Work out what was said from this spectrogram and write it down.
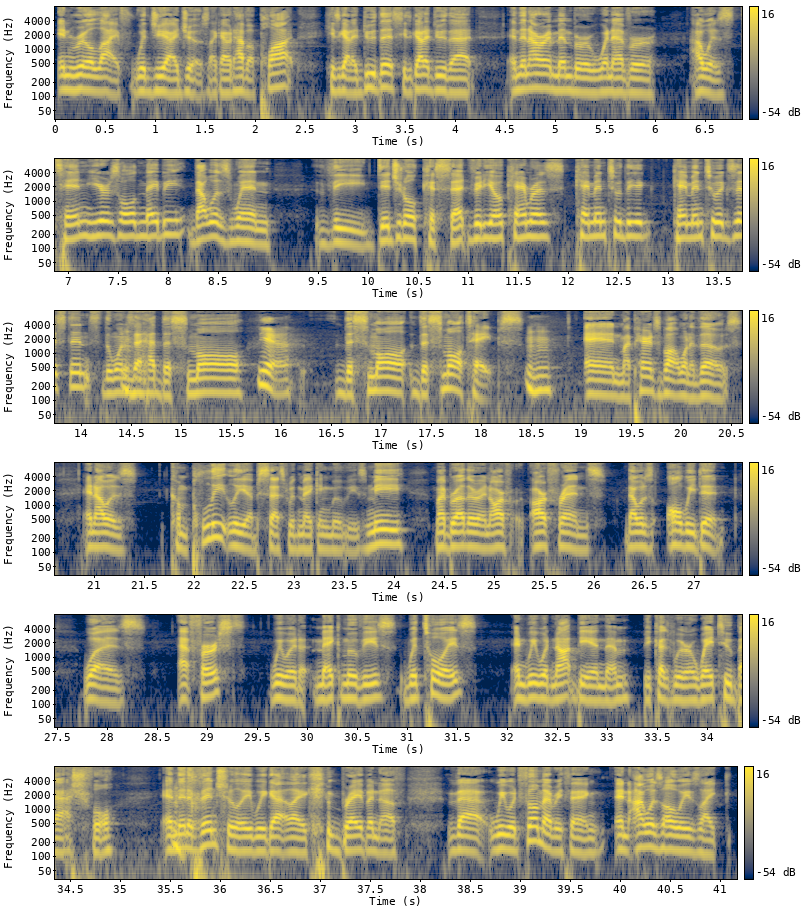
in real life with gi joes. Like i would have a plot. He's got to do this he's got to do that. And then i remember whenever i was 10 years old maybe that was when the digital cassette video cameras came into the came into existence the ones that mm-hmm. had the small Yeah. The small the small tapes. Mm-hmm. And my parents bought one of those. And i was completely obsessed with making movies. Me my brother and our our friends that was all we did was at first we would make movies with toys and we would not be in them because we were way too bashful. And then eventually we got like brave enough that we would film everything. And i was always like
